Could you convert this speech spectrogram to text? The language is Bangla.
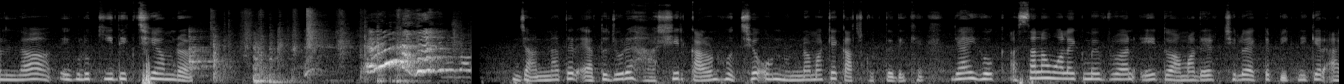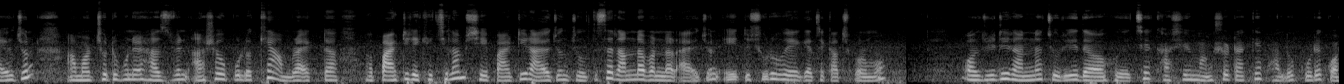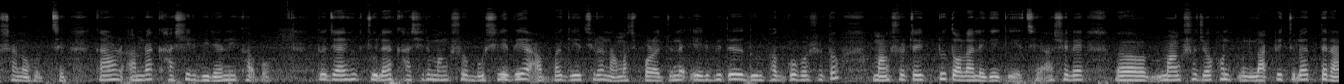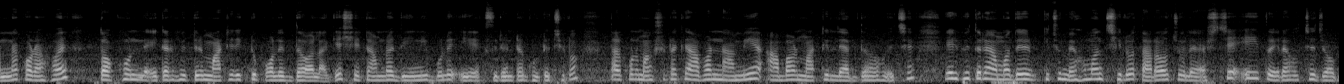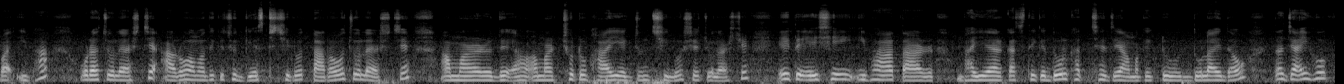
আল্লাহ, এগুলো কি দেখছি আমরা? জান্নাতের এত জোরে হাসির কারণ হচ্ছে ওর নুন্নামাকে কাজ করতে দেখে। যাই হোক, আসসালামু আলাইকুম এভরিওয়ান। এই তো আমাদের ছিল একটা পিকনিকের আয়োজন। আমার ছোটো বোনের হাজব্যান্ড আসা উপলক্ষে আমরা একটা পার্টি রেখেছিলাম। সেই পার্টির আয়োজন চলতেছে, রান্নাবান্নার আয়োজন। এই তো শুরু হয়ে গেছে কাজকর্ম। অলরেডি রান্না চড়িয়ে দেওয়া হয়েছে। খাসির মাংসটাকে ভালো করে কষানো হচ্ছে। কারণ আমরা খাসির বিরিয়ানি খাব। তো যাই হোক, চুলায় খাসির মাংস বসিয়ে দিয়ে আব্বা গিয়েছিল নামাজ পড়ার জন্য। এর ভিতরে দুর্ভাগ্যবশত মাংসটা একটু তলা লেগে গিয়েছে। আসলে মাংস যখন লাকড়ির চুলাতে রান্না করা হয়, তখন এটার ভিতরে মাটির একটু পলেপ দেওয়া লাগে, সেটা আমরা দিইনি বলে এই অ্যাক্সিডেন্টটা ঘটেছিল। তারপর মাংসটাকে আবার নামিয়ে আবার মাটির ল্যাব দেওয়া হয়েছে। এর ভিতরে আমাদের কিছু মেহমান ছিল, তারাও চলে আসছে। এই তো এরা হচ্ছে জবা, ইভা। ওরা চলে আসছে। আরও আমাদের কিছু গেস্ট ছিল, তারাও চলে আসছে। আমার আমার ছোট ভাই একজন ছিল, সে চলে আসছে। এই তো এই সেই ইভা তার ভাইয়ার কাছ থেকে দোল খাচ্ছে যে আমাকে একটু দোলাই দাও। তা যাই হোক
